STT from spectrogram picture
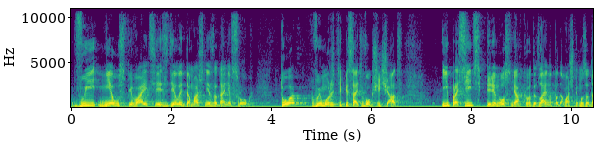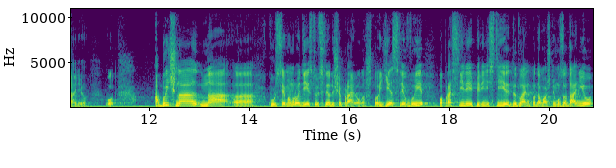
вы не успеваете сделать домашнее задание в срок, то вы можете писать в общий чат и просить перенос мягкого дедлайна по домашнему заданию. Вот. Обычно на э, курсе ММРО действует следующее правило, что если вы попросили перенести дедлайн по домашнему заданию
